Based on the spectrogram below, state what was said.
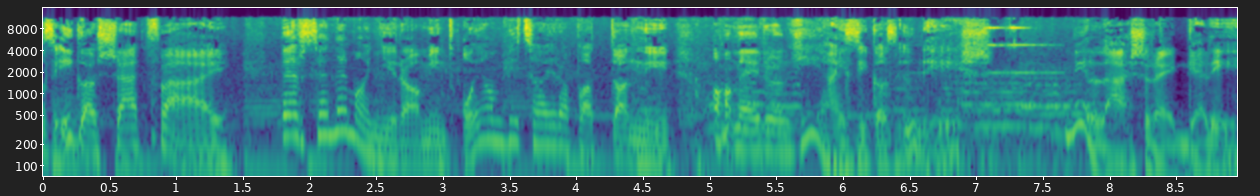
Az igazság fáj. Persze nem annyira, mint olyan bicajra pattanni, amelyről hiányzik az ülés. Millás reggeli.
